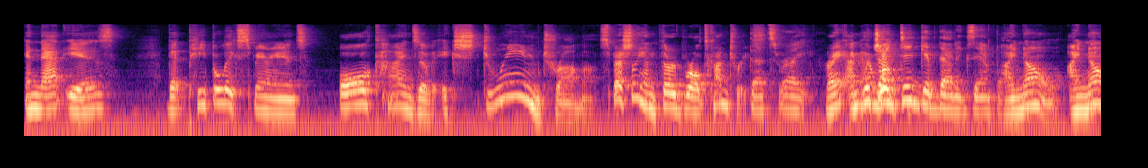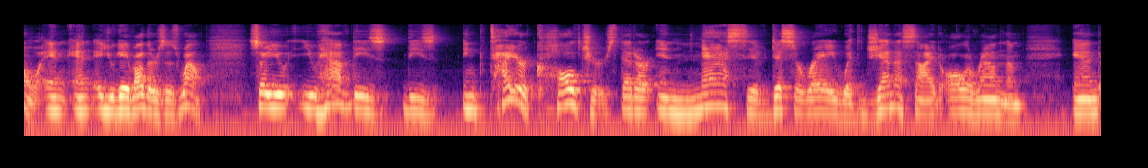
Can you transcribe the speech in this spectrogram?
and that is that people experience all kinds of extreme trauma, especially in third world countries. That's right. Right? I mean, Which well, I did give that example. I know, I know, and and you gave others as well. So you you have these these entire cultures that are in massive disarray with genocide all around them and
